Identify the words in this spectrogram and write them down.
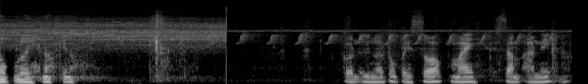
นกเลยเนาะพี่น้องก่อนอื่นเราต้องไปซอกไม้ซ้ำอันนี้เนาะ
